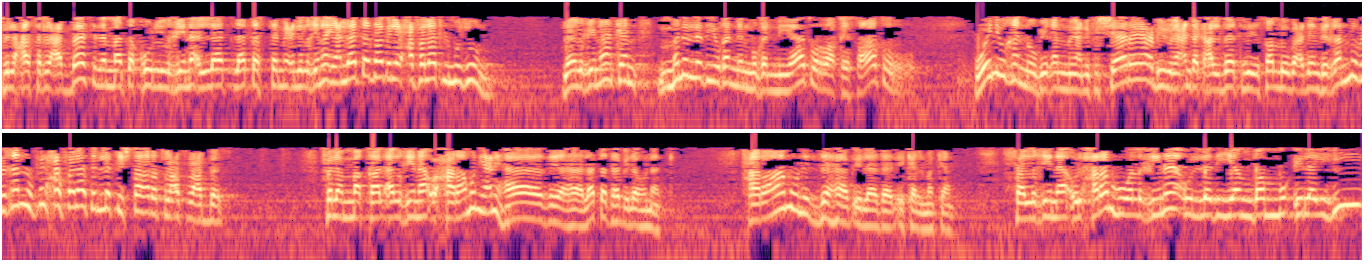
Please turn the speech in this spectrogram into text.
في العصر العباسي لما تقول الغناء لا, لا تستمع للغناء يعني لا تذهب إلى حفلات المجون. لأن الغناء كان من الذي يغني المغنيات والراقصات. وين يغنوا؟ بيغنوا يعني في الشارع؟ بيجوا عندك على البيت بيصلوا بعدين بيغنوا؟ بيغنوا في الحفلات التي اشتهرت في العصر العباسي فلما قال الغناء حرام يعني هذا لا تذهب إلى هناك. حرام الذهاب إلى ذلك المكان. فالغناء الحرام هو الغناء الذي ينضم إليه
